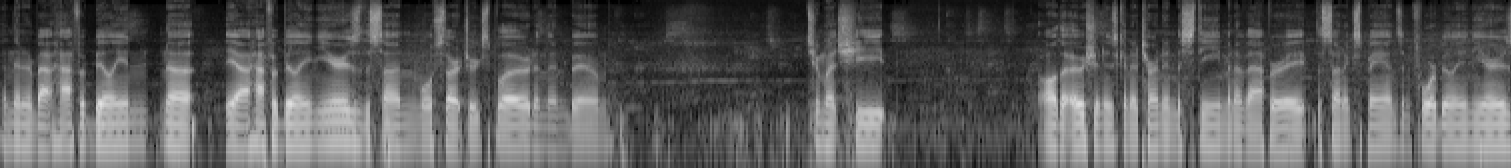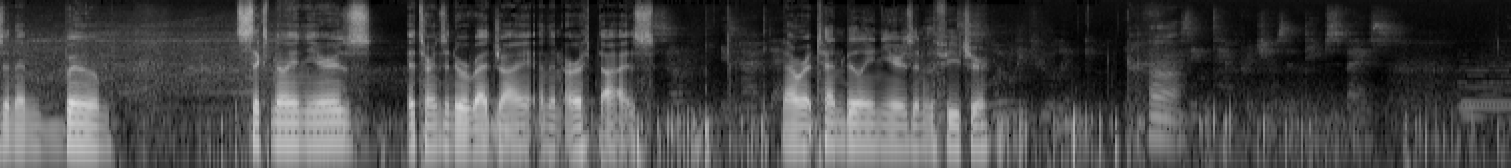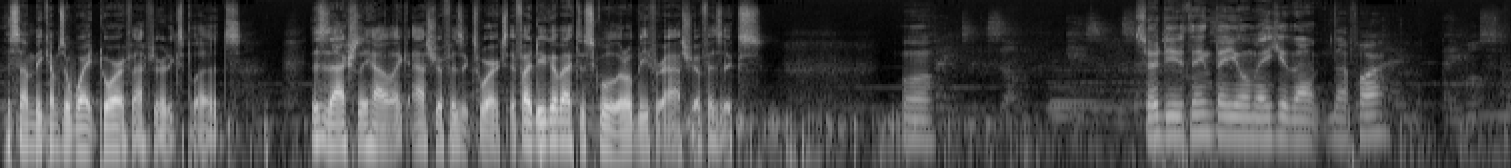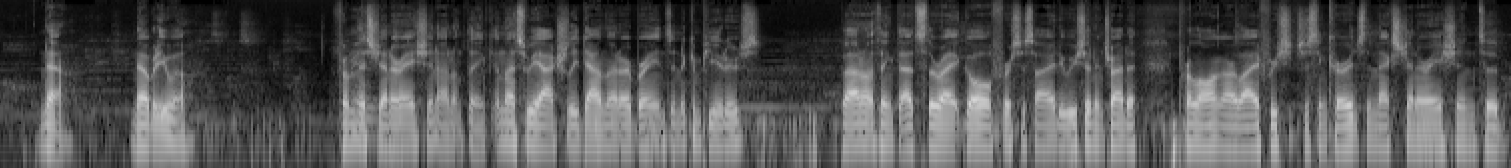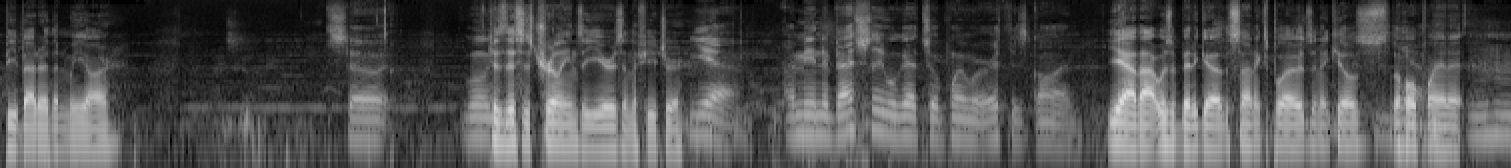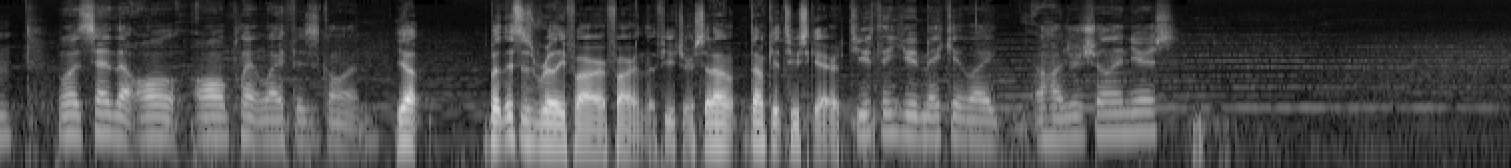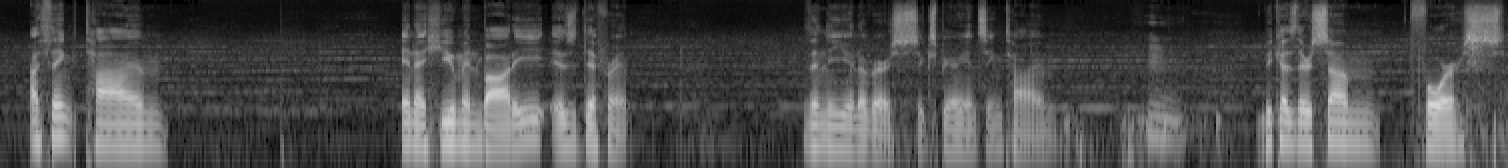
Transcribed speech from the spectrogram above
And then in about half a billion, no, yeah, half a billion years, the sun will start to explode, and then boom. Too much heat. All the ocean is going to turn into steam and evaporate. The sun expands in 4 billion years, and then boom. 6 million years, it turns into a red giant, and then Earth dies. Now we're at 10 billion years into the future. Huh. The sun becomes a white dwarf after it explodes. This is actually how like astrophysics works. If I do go back to school, it'll be for astrophysics. So do you think that you'll make it that that far? No, nobody will. From this generation, I don't think, unless we actually download our brains into computers. But I don't think that's the right goal for society. We shouldn't try to prolong our life. We should just encourage the next generation to be better than we are. So, well. Because this is trillions of years in the future. Yeah. I mean, eventually we'll get to a point where Earth is gone. Yeah, that was a bit ago. The sun explodes and it kills the whole planet. Mm-hmm. Well, it said that all all plant life is gone. Yep. But this is really far, far in the future, so don't don't get too scared. Do you think you'd make it like a hundred trillion years? I think time in a human body is different than the universe experiencing time Hmm. because there's some force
